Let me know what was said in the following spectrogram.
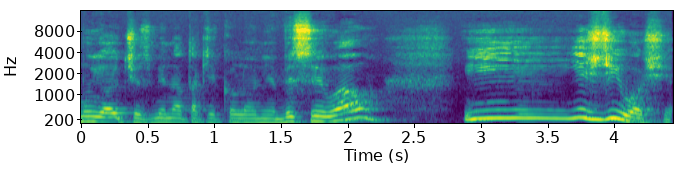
Mój ojciec mnie na takie kolonie wysyłał i jeździło się.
